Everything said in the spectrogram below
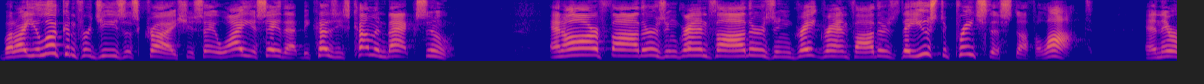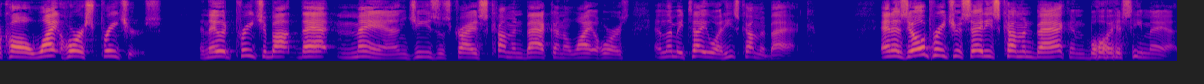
but are you looking for Jesus Christ? You say, why you say that? Because he's coming back soon. And our fathers and grandfathers and great grandfathers, they used to preach this stuff a lot. And they were called white horse preachers. And they would preach about that man, Jesus Christ, coming back on a white horse. And let me tell you what, he's coming back. And as the old preacher said, he's coming back, and boy, is he mad.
